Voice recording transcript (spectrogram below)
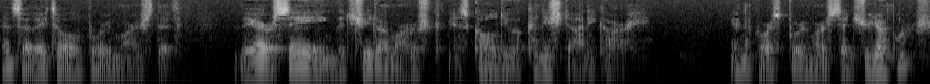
And so they told Puri Maharaj that they are saying that Sridhar Maharaj has called you a Kanishtadhikari. And of course, Puri Maharaj said, Sridhar Maharaj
